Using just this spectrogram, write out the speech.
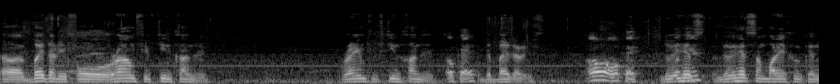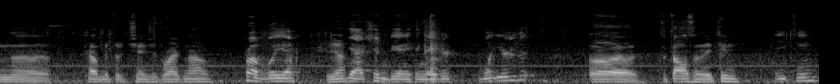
Uh, battery for RAM 1500. RAM 1500. Okay. The batteries. Oh, okay. Do you have? Do you have somebody who can uh, help me to change it right now? Probably, yeah. Yeah. Yeah, it shouldn't be anything major. What year is it? Uh, 2018. 18.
